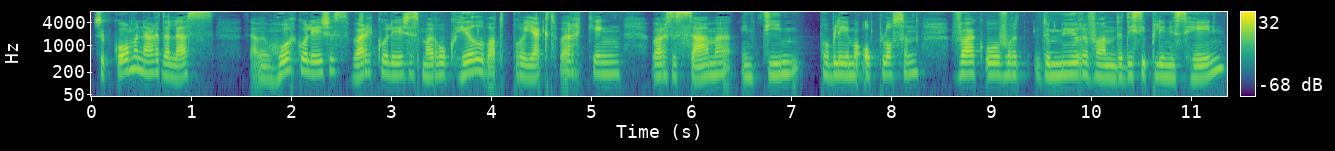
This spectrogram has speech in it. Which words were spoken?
ze komen naar de les. We hebben hoorcolleges, werkcolleges, maar ook heel wat projectwerking, waar ze samen in team problemen oplossen, vaak over de muren van de disciplines heen.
